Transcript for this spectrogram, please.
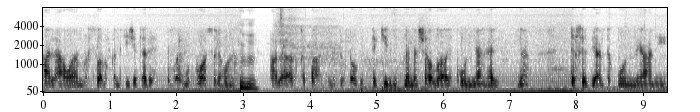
عن الأعوام السابقة نتيجة هذه المتواصله هنا على القطاع وبالتاكيد نتمنى إن شاء الله يكون يعني هذه تسد يعني تكون يعني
